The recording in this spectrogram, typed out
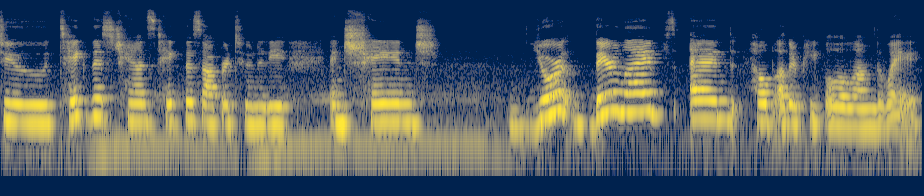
to take this chance, take this opportunity, and change your their lives and help other people along the way.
